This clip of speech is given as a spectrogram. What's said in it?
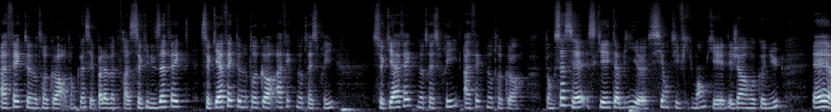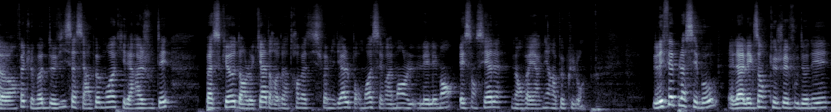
affecte notre corps. Donc là, c'est pas la bonne phrase. Ce qui nous affecte, ce qui affecte notre corps affecte notre esprit ce qui affecte notre esprit affecte notre corps. Donc ça, c'est ce qui est établi euh, scientifiquement, qui est déjà reconnu. Et euh, en fait, le mode de vie, ça, c'est un peu moi qui l'ai rajouté, parce que dans le cadre d'un traumatisme familial, pour moi, c'est vraiment l'élément essentiel, mais on va y revenir un peu plus loin. L'effet placebo, et là, l'exemple que je vais vous donner,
